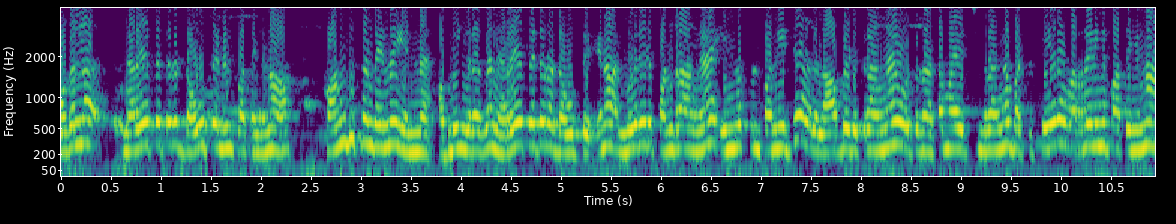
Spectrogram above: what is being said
முதல்ல நிறைய பேர்த்தோட டவுட் என்னன்னு பாத்தீங்கன்னா பங்கு சந்தைனா என்ன அப்படிங்கறத நிறைய பேர்த்தோட டவுட் ஏன்னா முதலீடு பண்றாங்க இன்வெஸ்ட்மெண்ட் பண்ணிட்டு அதுல லாபம் எடுக்கிறாங்க ஒருத்தர் நட்டமாயிருச்சுங்கிறாங்க பட் சேர வர்றவங்க பாத்தீங்கன்னா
